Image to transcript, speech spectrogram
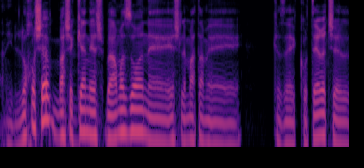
אני לא חושב, מה שכן יש באמזון, יש למטה כזה כותרת של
